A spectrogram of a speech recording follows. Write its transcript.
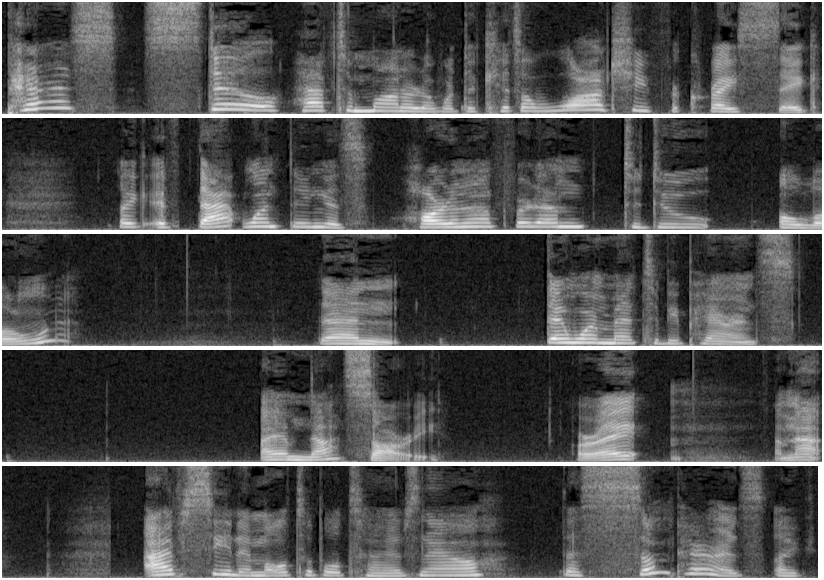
parents still have to monitor what the kids are watching for Christ's sake. Like, if that one thing is hard enough for them to do alone, then they weren't meant to be parents. I am not sorry. Alright? I'm not. I've seen it multiple times now that some parents, like,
